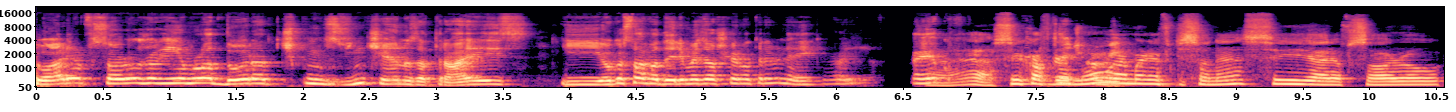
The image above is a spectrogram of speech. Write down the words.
O Area of Sorrow eu joguei em emulador há tipo uns 20 anos atrás. E eu gostava dele, mas eu acho que eu não terminei. Aí... Aí eu... É, Circle of the Moon, Harmony of Dissonance, Eye of Sorrow.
